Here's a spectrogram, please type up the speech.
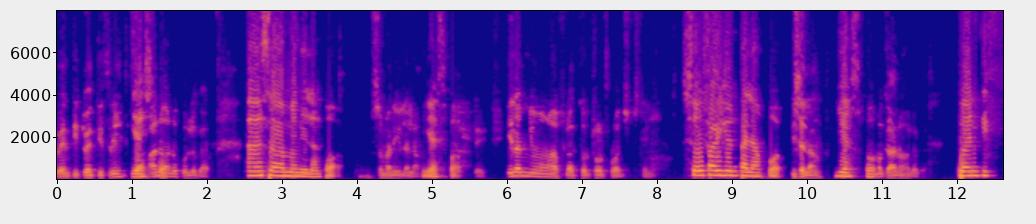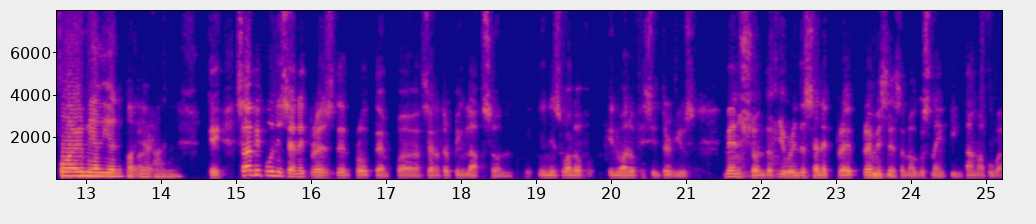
2023? Yes po. Ano-ano po lugar? Ah, sa Manila po. Sa Manila lang. Yes po. Okay. Ilan yung mga flood control projects ninyo? So far, yun pa lang po. Isa lang? Yes po. Magkano halaga? 24 million po, Your Honor. Okay. Sabi po ni Senate President Pro Temp uh, Senator Ping Lacson in his one of in one of his interviews mentioned that you were in the Senate pre- premises on August 19. Tama po ba?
